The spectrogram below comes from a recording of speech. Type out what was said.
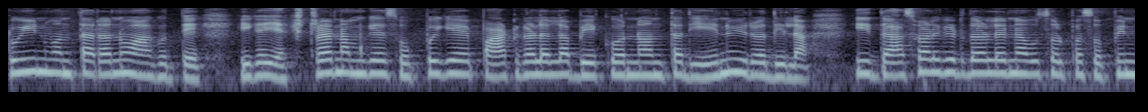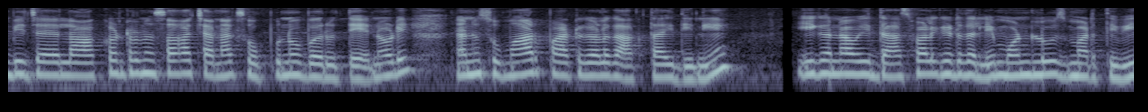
ಟೂ ಇನ್ ಒನ್ ಥರನೂ ಆಗುತ್ತೆ. ಈಗ ಎಕ್ಸ್ಟ್ರಾ ನಮಗೆ ಸೊಪ್ಪಿಗೆ ಪಾಟ್ಗಳೆಲ್ಲ ಬೇಕು ಅನ್ನೋ ಅಂಥದ್ದು ಏನೂ ಇರೋದಿಲ್ಲ. ಈ ದಾಸವಾಳ ಗಿಡದಲ್ಲೇ ನಾವು ಸ್ವಲ್ಪ ಸೊಪ್ಪಿನ ಬೀಜ ಎಲ್ಲ ಹಾಕೊಂಡ್ರೂ ಸಹ ಚೆನ್ನಾಗಿ ಸೊಪ್ಪು ಬರುತ್ತೆ. ನೋಡಿ, ನಾನು ಸುಮಾರು ಪಾಟ್ಗಳಿಗೆ ಹಾಕ್ತಾಯಿದ್ದೀನಿ ಈಗ ನಾವು ಈ ದಾಸವಾಳ ಗಿಡದಲ್ಲಿ ಮಣ್ಣು ಲೂಸ್ ಮಾಡ್ತೀವಿ,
